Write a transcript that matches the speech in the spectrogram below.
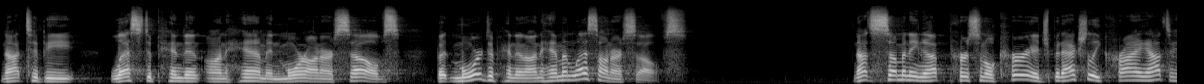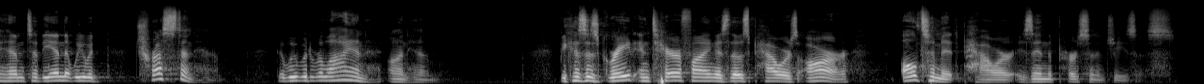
Not to be less dependent on Him and more on ourselves, but more dependent on Him and less on ourselves. Not summoning up personal courage, but actually crying out to Him to the end that we would trust in Him, that we would rely on, on Him. Because as great and terrifying as those powers are, ultimate power is in the person of Jesus.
